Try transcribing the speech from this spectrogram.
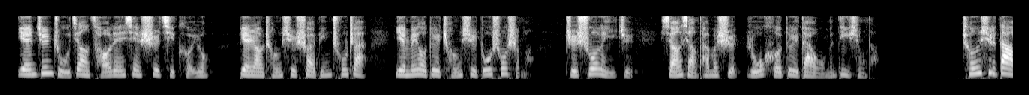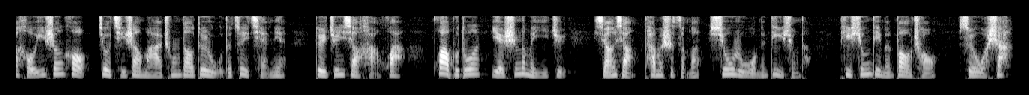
燕军主将曹连宪士气可用，便让程旭率兵出战，也没有对程旭多说什么，只说了一句：“想想他们是如何对待我们弟兄的。”程旭大吼一声后，就骑上马，冲到队伍的最前面，对军校喊话。话不多，也是那么一句：“想想他们是怎么羞辱我们弟兄的，替兄弟们报仇，随我杀！”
